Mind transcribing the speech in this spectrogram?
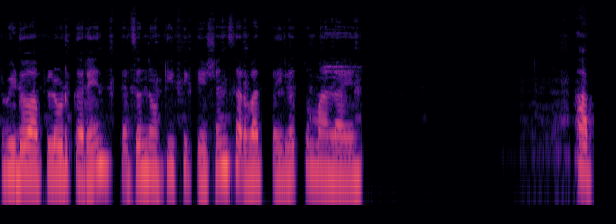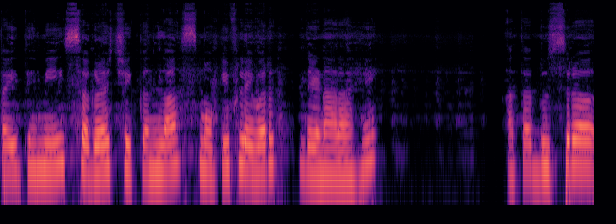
व्हिडिओ अपलोड करेन. त्याचं नोटिफिकेशन सर्वात पहिलं तुम्हाला येईल. आता इथे मी सगळं चिकनला स्मोकी फ्लेवर देणार आहे. आता दुसरं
